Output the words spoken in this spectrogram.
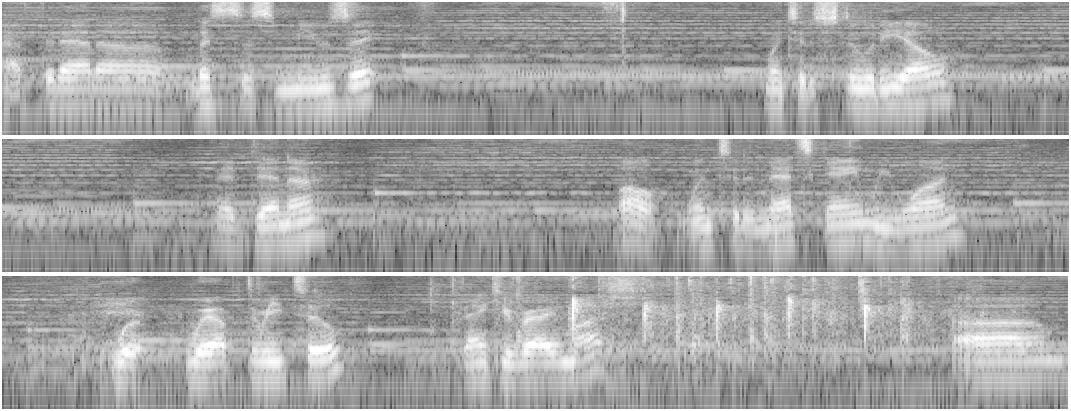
After that, uh, listened to some music. Went to the studio. Had dinner. Oh, went to the Nets game. We won. We're, we're up 3 2. Thank you very much. Um,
